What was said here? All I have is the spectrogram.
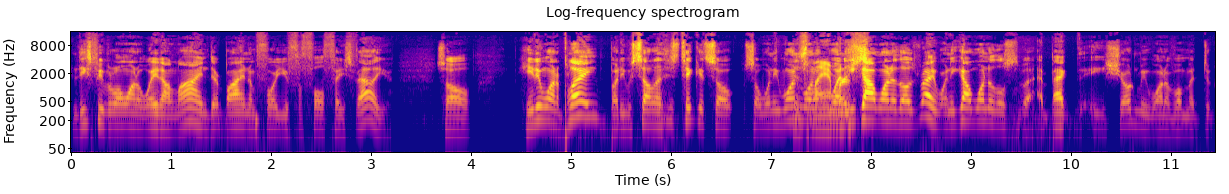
and these people don't want to wait online. They're buying them for you for full face value. So he didn't want to play, but he was selling his tickets. So so when he won His one, when he got one of those, right? When he got one of those uh, back, he showed me one of them. I took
